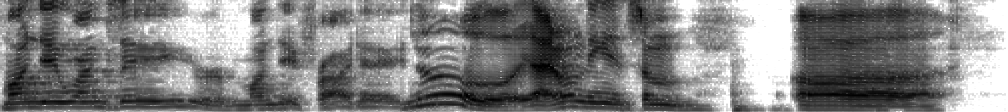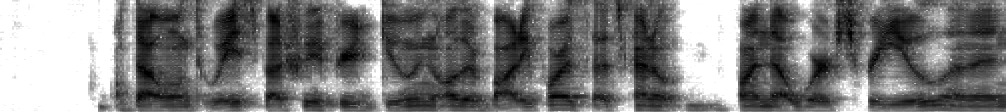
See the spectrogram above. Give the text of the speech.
Monday, Wednesday, or Monday, Friday? No, I don't think it's some uh that long to wait, especially if you're doing other body parts. That's kind of find that works for you. And then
